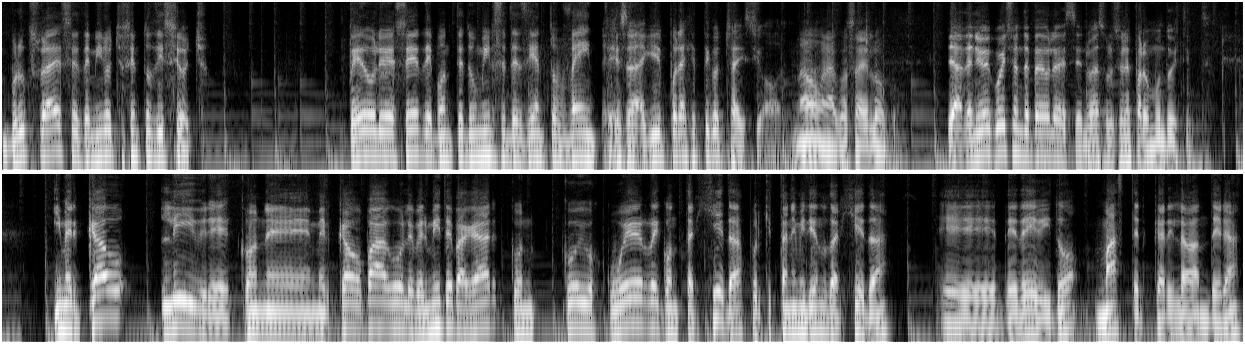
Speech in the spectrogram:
Brooks Brothers es de 1818. PwC de Ponte tú 1720. Es que esa- aquí hay pura gente con tradición. No, una cosa de loco. Ya, The New Equation de PwC, nuevas soluciones para un mundo distinto. Y Mercado Libre con eh, Mercado Pago le permite pagar con códigos QR, con tarjetas, porque están emitiendo tarjetas eh, de débito. Mastercard es la bandera.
